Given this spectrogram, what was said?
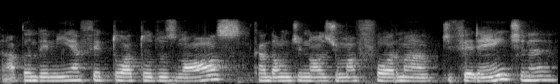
A pandemia afetou a todos nós, cada um de nós de uma forma diferente, né?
